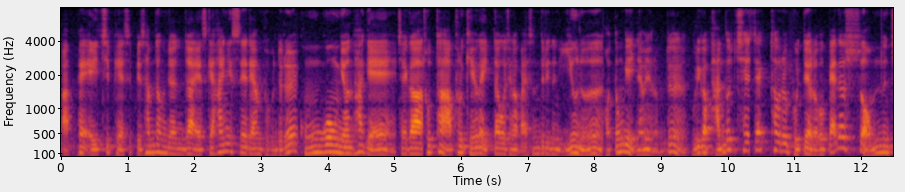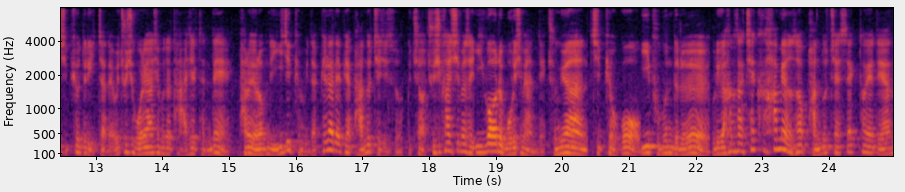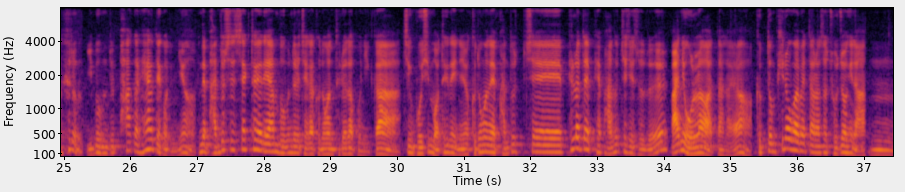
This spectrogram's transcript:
앞에 HPSP, 삼성전자, SK 하이닉스에 대한 부분들을 공공연하게 제가 좋다 앞으로 기회가 있다고 제가 말씀드리는 이유는 어떤 게 있냐면 여러분들 우리가 반도체 섹터 를 볼 때 여러분 빼놓을 수 없는 지표들이 있잖아요. 주식 오래 하신 분들 다 아실 텐데 바로 여러분들 이 지표입니다. 필라델피아 반도체 지수. 그쵸? 주식 하시면서 이거를 모르시면 안 돼. 중요한 지표고 이 부분들을 우리가 항상 체크하면서 반도체 섹터에 대한 흐름 이 부분들 파악을 해야 되거든요. 근데 반도체 섹터에 대한 부분들을 제가 그동안 들여다 보니까 지금 보시면 어떻게 되냐면 그동안에 반도체 필라델피아 반도체 지수들 많이 올라왔다가요. 급등 피로감에 따라서 조정이 나. 음,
